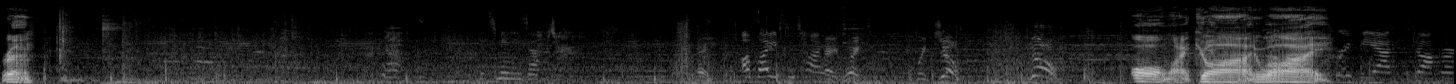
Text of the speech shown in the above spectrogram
Run. It's me he's after. Hey, I'll buy you some time. hey, wait! Wait, Jill! No! Oh my god, why? Creepy ass stalker.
